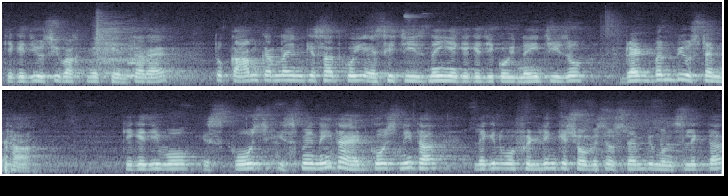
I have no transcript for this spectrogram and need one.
کہ جی اسی وقت میں کھیلتا رہے۔ تو کام کرنا ان کے ساتھ کوئی ایسی چیز نہیں ہے کہ جی کوئی نئی چیز ہو۔ بریڈ بن بھی اس ٹائم تھا۔ کہ جی وہ اس کوچ اس میں نہیں تھا ہیڈ کوچ نہیں تھا، لیکن وہ فیلڈنگ کے شعبے سے اس ٹائم بھی منسلک تھا۔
